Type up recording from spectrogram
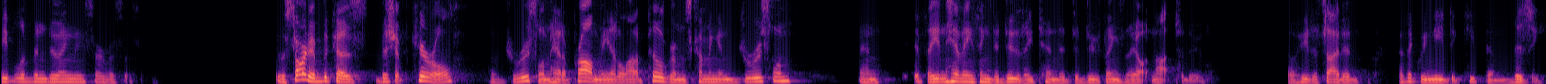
people have been doing these services. It was started because Bishop Cyril of Jerusalem had a problem. He had a lot of pilgrims coming into Jerusalem, and if they didn't have anything to do, they tended to do things they ought not to do. So he decided, I think we need to keep them busy.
